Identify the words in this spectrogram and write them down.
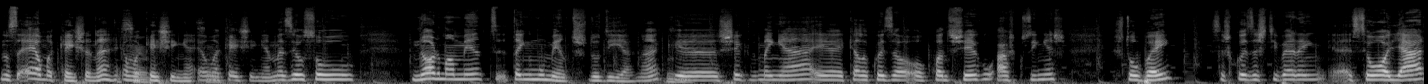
não sei. É uma queixa, né? É uma queixinha, é sim. uma queixinha. Mas eu sou. Normalmente tenho momentos do dia, não é? Que Uhum. chego de manhã, é aquela coisa, ou quando chego às cozinhas, estou bem. Se as coisas estiverem, se eu olhar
